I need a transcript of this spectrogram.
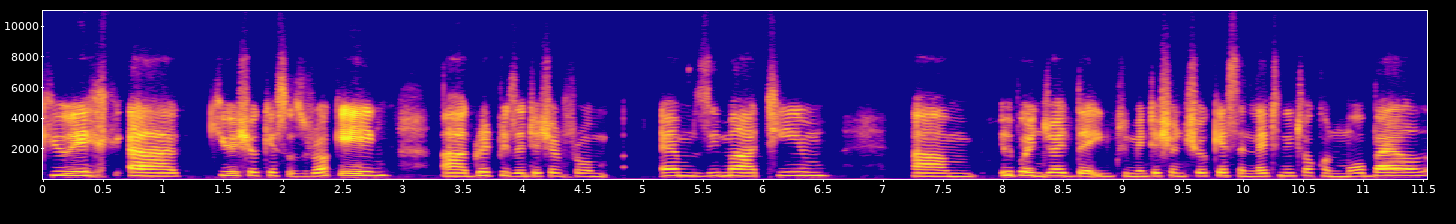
QA, uh, QA showcase was rocking, uh, great presentation from MZima team. Um, people enjoyed the implementation showcase and lightning talk on mobile,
